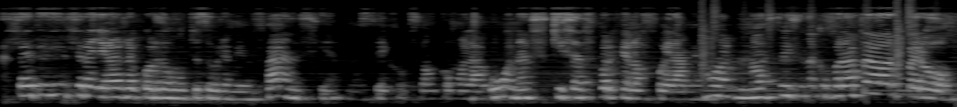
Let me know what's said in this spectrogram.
serte sincera, yo no recuerdo mucho sobre mi infancia, no sé, son como lagunas, quizás porque no fuera mejor, no estoy diciendo que fuera peor, pero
